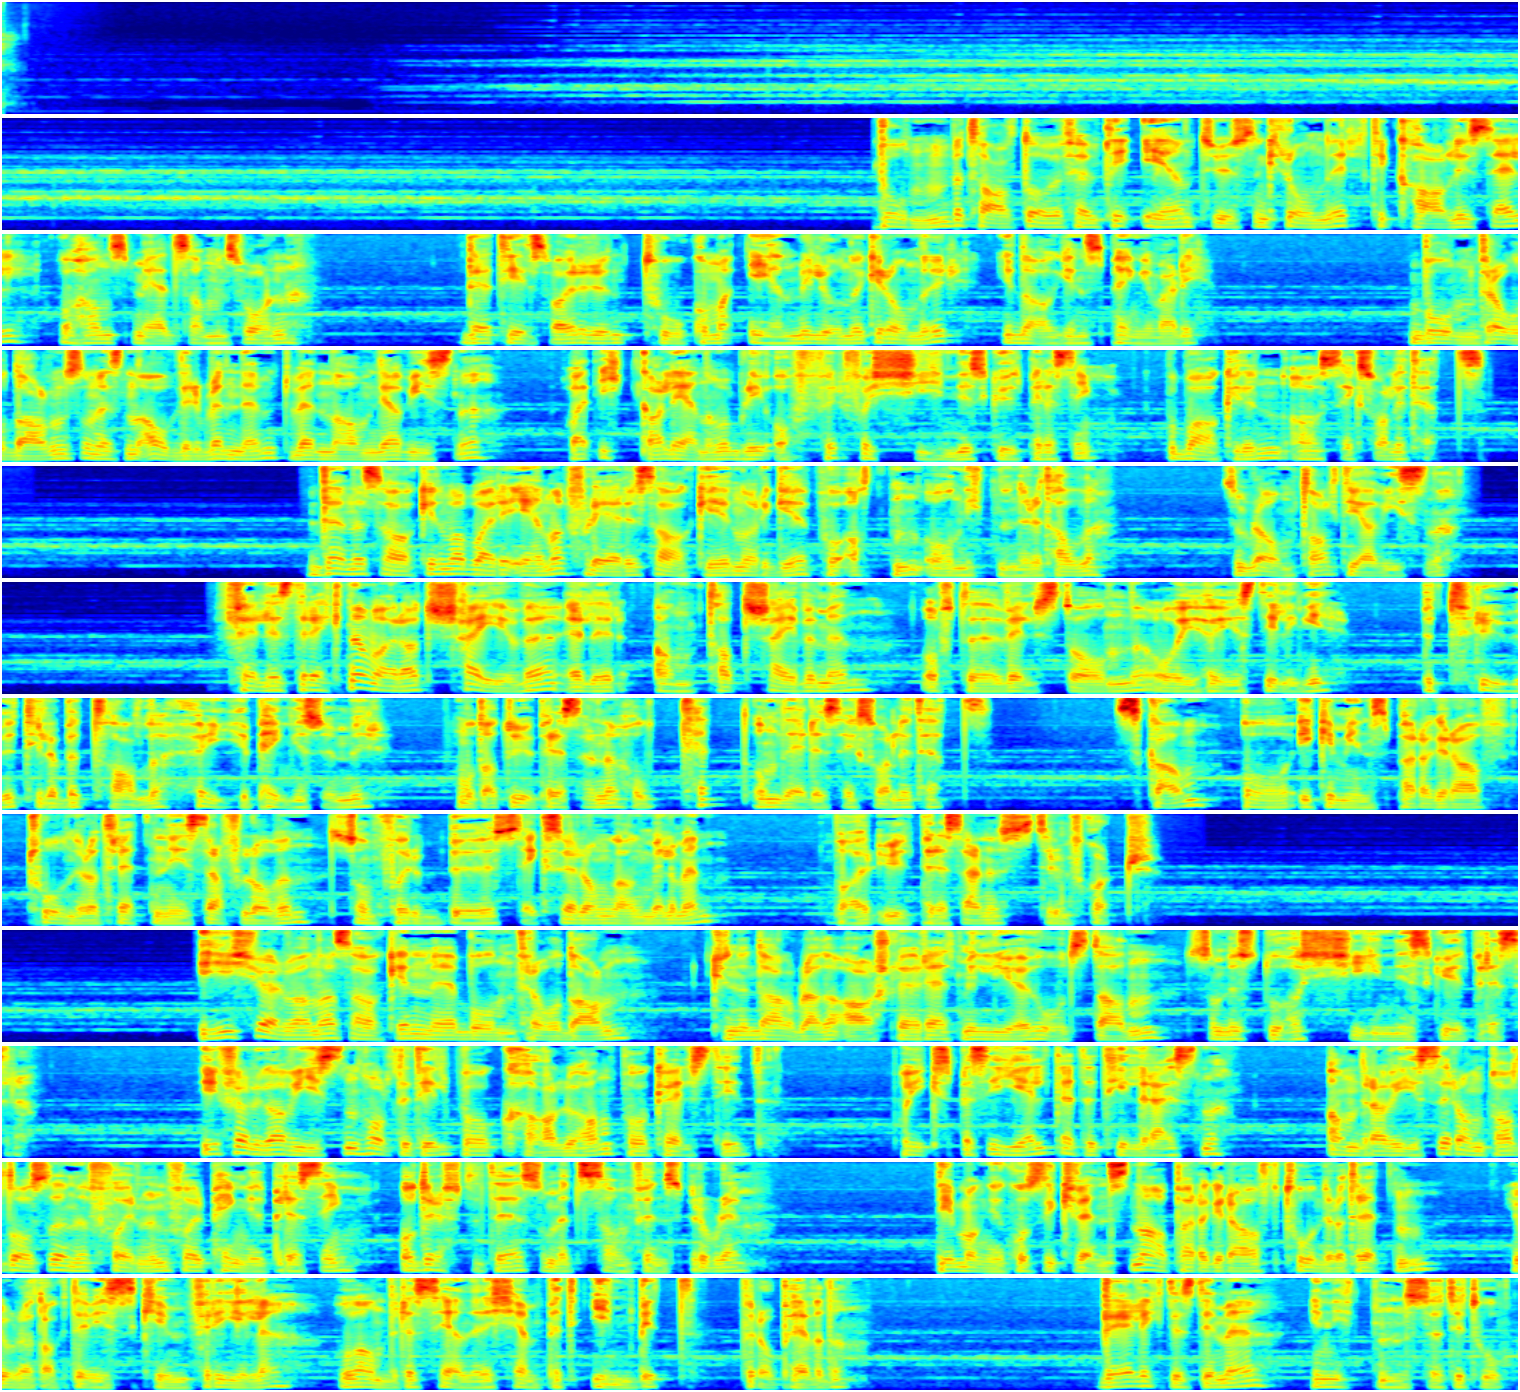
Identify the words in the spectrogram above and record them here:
Bonden betalte over 51 000 kroner til Kali selv og hans medsammensvorne. Det tilsvarer rundt 2,1 millioner kroner i dagens pengeverdi. Bonden fra Odalen som nesten aldri ble nevnt ved navn i avisene, var ikke alene om å bli offer for kynisk utpressing på bakgrunn av seksualitet. Denne saken var bare én av flere saker i Norge på 1800- og 1900-tallet som ble omtalt i avisene. Fellestrekkene var at skeive, eller antatt skeive menn, ofte velstående og i høye stillinger, ble truet til å betale høye pengesummer mot at upresserne holdt tett om deres seksualitet. Skam, og ikke minst paragraf 213 i straffeloven, som forbød seksuell omgang mellom menn, var utpressernes trumfkort. I kjølvannet av saken med bonden fra Odalen kunne Dagbladet avsløre et miljø i hovedstaden som besto av kyniske utpressere. Ifølge avisen holdt de til på Karl Johan på kveldstid, og gikk spesielt etter tilreisende. Andre aviser omtalte også denne formen for pengeutpressing, og drøftet det som et samfunnsproblem. De mange konsekvensene av paragraf 213 gjorde at aktivist Kim Friele og andre senere kjempet innbitt for å oppheve den. Det lyktes de med i 1972.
